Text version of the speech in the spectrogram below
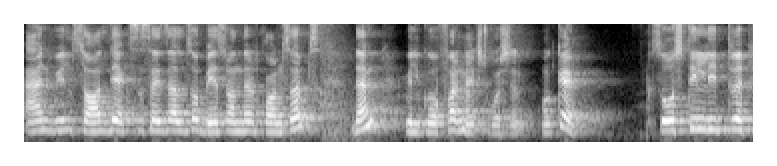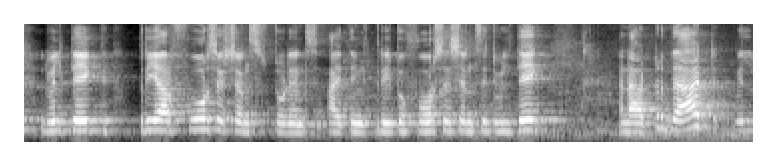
and we'll solve the exercise also based on their concepts. Then we'll go for next question okay? So still it, it will take three or four sessions students. I think three to four sessions it will take and after that we'll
